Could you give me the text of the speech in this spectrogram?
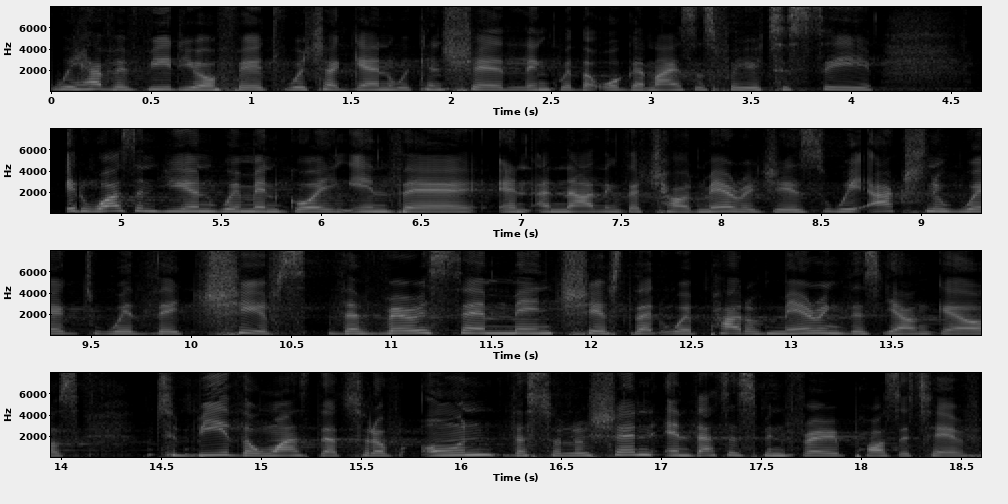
we have a video of it, which again we can share a link with the organizers for you to see. It wasn't UN women going in there and annulling the child marriages. We actually worked with the chiefs, the very same men chiefs that were part of marrying these young girls, to be the ones that sort of own the solution, and that has been very positive.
